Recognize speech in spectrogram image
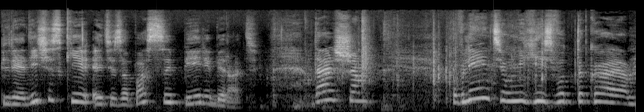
периодически эти запасы перебирать. Дальше. В ленте у них есть вот такая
